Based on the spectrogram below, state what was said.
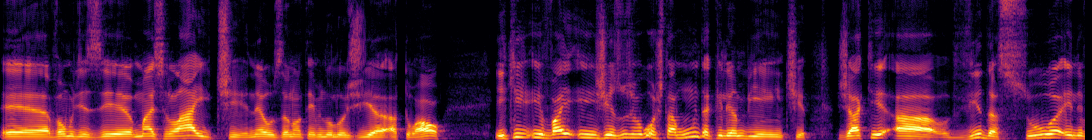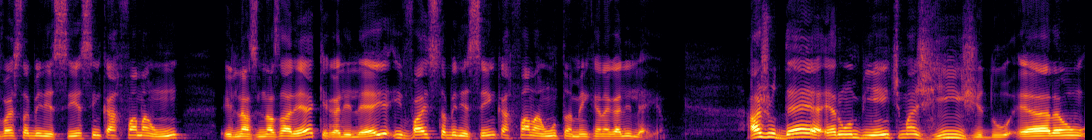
é, vamos dizer mais light, né? Usando a terminologia atual e que e vai e Jesus vai gostar muito daquele ambiente, já que a vida sua ele vai estabelecer-se em Carfanaum, ele nasce em Nazaré, que é Galileia, e vai se estabelecer em Carfanaum também, que é na Galileia. A Judéia era um ambiente mais rígido, eram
